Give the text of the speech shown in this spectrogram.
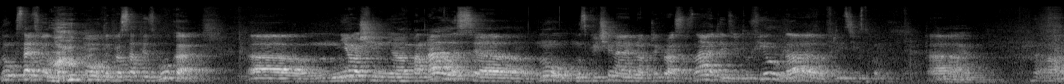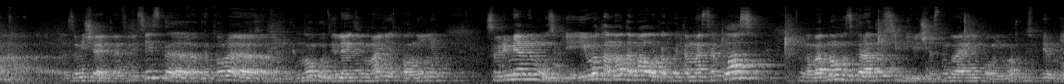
Ну, кстати, вот по поводу красоты звука, э, мне очень понравилось, э, ну, москвичи, наверное, прекрасно знают Эдиту Фил, да, флейтистку. Э, замечательная флейтистка, которая много уделяет внимания исполнению современной музыки. И вот она давала какой-то мастер-класс в одном из городов Сибири, честно говоря, не помню, может быть, в Перми.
